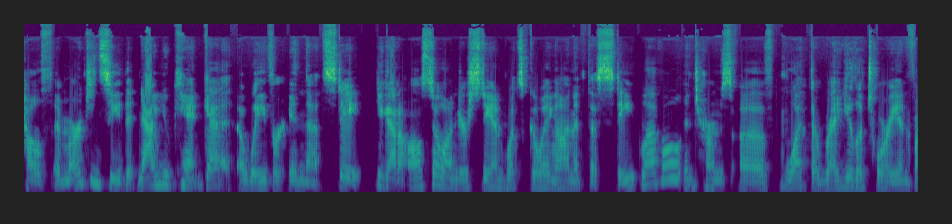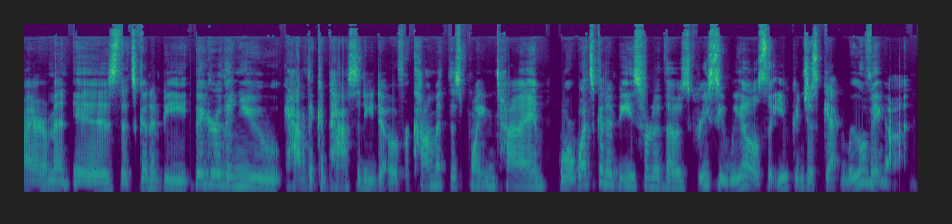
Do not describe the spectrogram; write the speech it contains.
health emergency that now you can't get a waiver in that state. You got to also understand what's going on at the state level in terms of what the regulatory environment is that's going to be bigger than you have the capacity to overcome at this point in time, or what's going to be sort of those greasy wheels that you can just get moving on.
